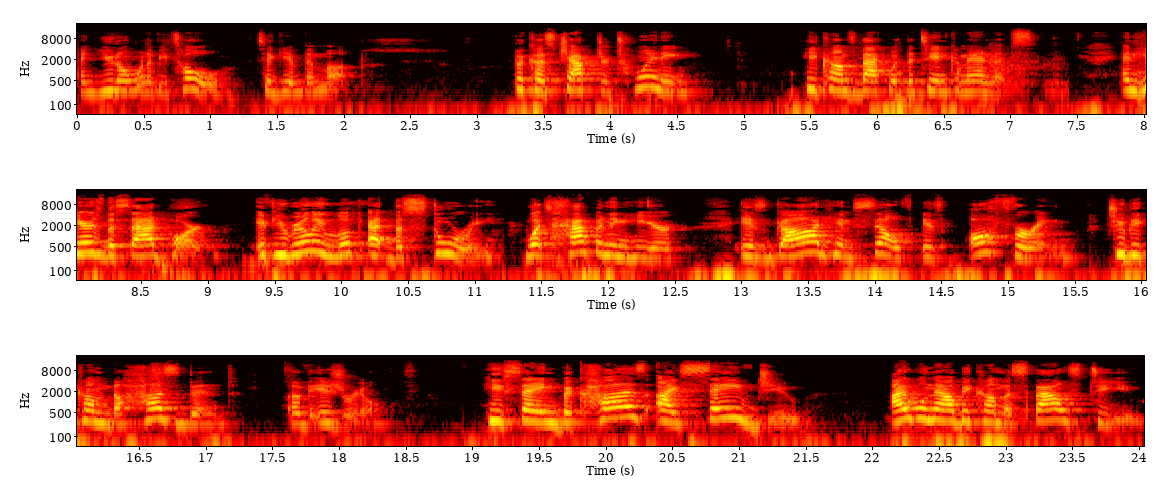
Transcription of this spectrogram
and you don't want to be told to give them up. Because chapter 20, he comes back with the Ten Commandments. And here's the sad part. If you really look at the story, what's happening here is God Himself is offering to become the husband of Israel. He's saying, Because I saved you, I will now become a spouse to you.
